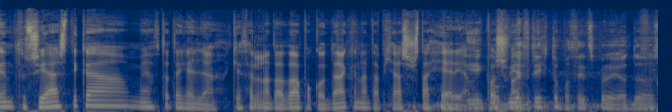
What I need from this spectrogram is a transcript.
ενθουσιάστηκα με αυτά τα γυαλιά. Και θέλω να τα δω από κοντά και να τα πιάσω στα χέρια Η μου. Πώς εκπομπή φάνηκε. αυτή έχει τοποθέτηση προϊόντος.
